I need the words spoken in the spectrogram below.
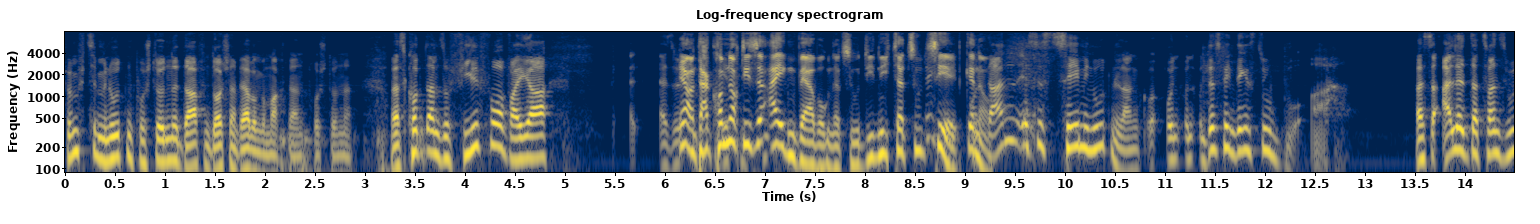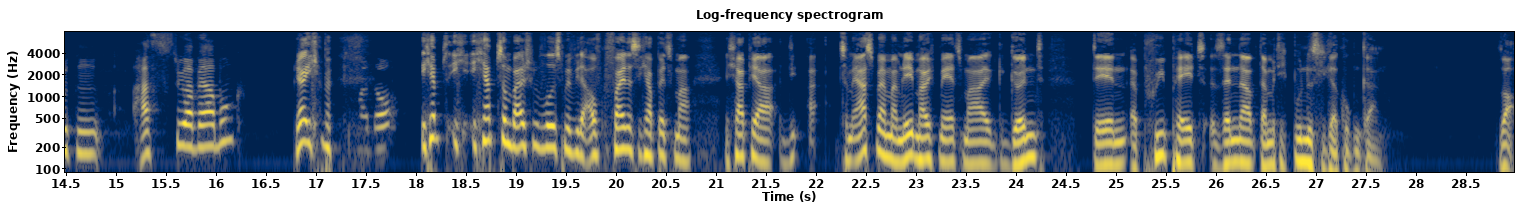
15 Minuten pro Stunde darf in Deutschland Werbung gemacht werden pro Stunde. Und das kommt dann so viel vor, weil ja, also Ja, und da kommt noch diese Eigenwerbung dazu, die nicht dazu zählt, genau. Und dann ist es 10 Minuten lang. Und, und, und deswegen denkst du, boah, weißt du, alle da 20 Minuten hast du ja Werbung. Ja, ich habe ich habe ich, ich hab zum Beispiel, wo es mir wieder aufgefallen ist, ich habe jetzt mal, ich habe ja die, äh, zum ersten Mal in meinem Leben habe ich mir jetzt mal gegönnt den äh, Prepaid-Sender, damit ich Bundesliga gucken kann. So.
